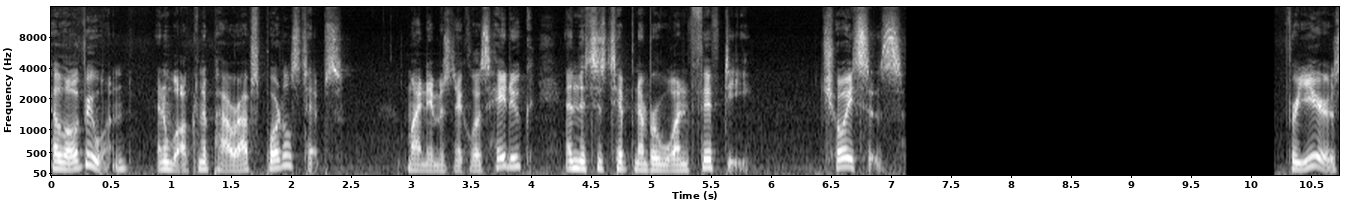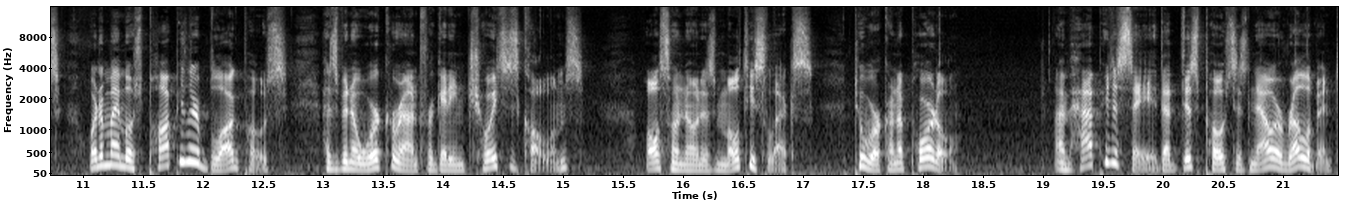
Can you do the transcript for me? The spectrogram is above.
Hello everyone, and welcome to Power Apps Portals Tips. My name is Nicholas Hayduk, and this is tip number 150 Choices. For years, one of my most popular blog posts has been a workaround for getting choices columns, also known as multi-selects, to work on a portal. I'm happy to say that this post is now irrelevant,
